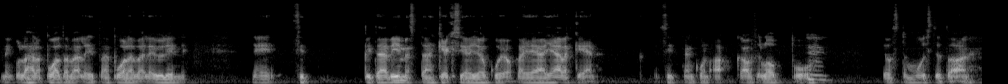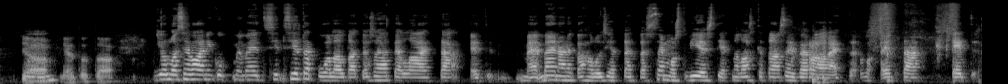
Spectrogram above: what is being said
niin kuin lähellä puolta väliä tai puolen välin yli, niin, niin sit pitää viimeistään keksiä joku, joka jää jälkeen sitten, kun kausi loppuu, Mm. josta muistetaan. Ja, Mm. ja tota, Jolloin se vaan niin kuin, me, siltä puolelta, että jos ajatellaan, että, että mä, mä en ainakaan haluaisi jättää tässä semmoista viestiä, että me lasketaan sen verran, että, että, että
